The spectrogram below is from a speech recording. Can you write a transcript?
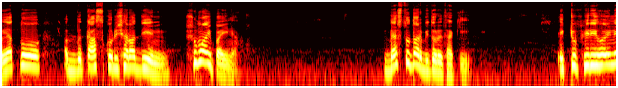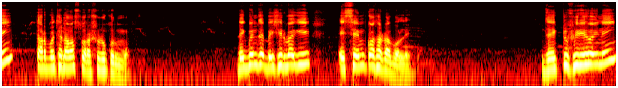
এত কাজ করি সারা দিন সময় পাই না। ব্যস্ততার ভিতরে থাকি। একটু ফ্রি হয়ে নেই, তারপর নামাজ পড়া শুরু করব। দেখবেন যে, বেশিরভাগই এই সেম কথাটা বলে। যে একটু ফ্রি হয়ে নেই,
